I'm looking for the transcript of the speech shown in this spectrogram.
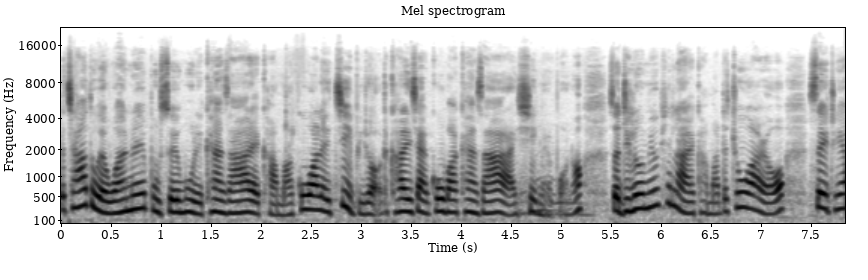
တခြားသူရဲ့ဝမ်းနည်းပူဆွေးမှုတွေခံစားရတဲ့အခါမှာကိုကလည်းကြည့်ပြီးတော့တစ်ခါလေကျရင်ကိုပါခံစားရတာရှိမယ်ပေါ့နော်ဆိုတော့ဒီလိုမျိုးဖြစ်လာတဲ့အခါမှာတချို့ကတော့စိတ်ထဲက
